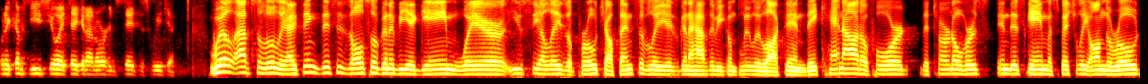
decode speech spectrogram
when it comes to UCLA taking on Oregon State this weekend? Well, absolutely. I think this is also going to be a game where UCLA's approach offensively is going to have to be completely locked in. They cannot afford the turnovers in this game, especially on the road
